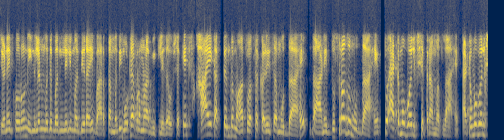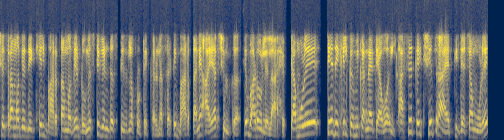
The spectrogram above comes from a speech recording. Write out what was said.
जेणेकरून इंग्लंडमध्ये बनलेली मदिरा ही भारतामध्ये मोठ्या प्रमाणात विकली जाऊ शकेल. हा एक अत्यंत महत्त्वाचा कळीचा मुद्दा आहे. आणि दुसरा जो मुद्दा आहे तो ऑटोमोबाईल क्षेत्रामधला आहे. ऑटोमोबाईल क्षेत्रामध्ये देखील भारतामध्ये डोमेस्टिक इंडस्ट्रीजला प्रोटेक्ट करण्यासाठी भारताने आयात शुल्क हे वाढवलेलं आहे. त्यामुळे ते देखील कमी करण्यात यावं. असे काही क्षेत्र आहेत की ज्याच्यामुळे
